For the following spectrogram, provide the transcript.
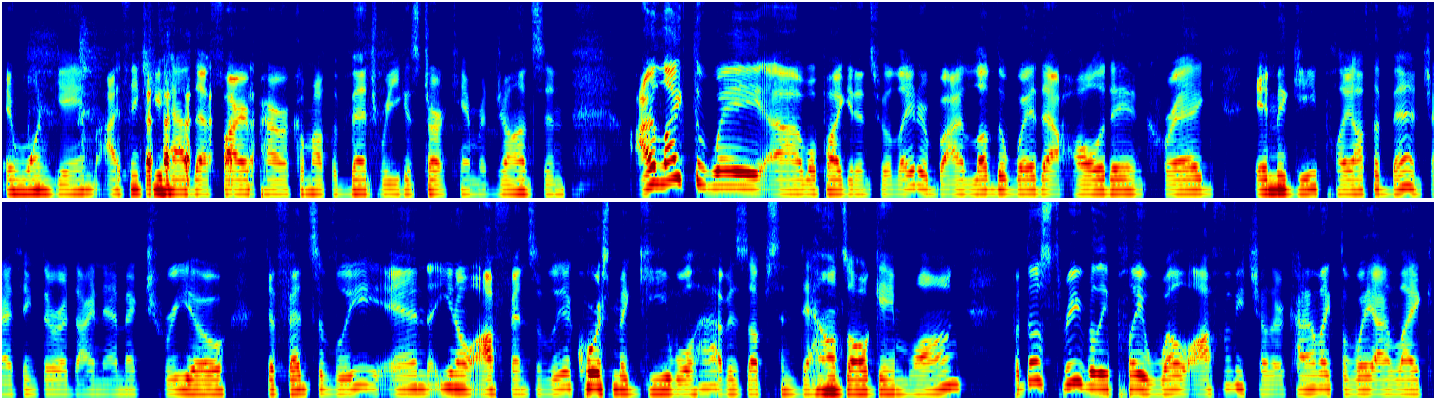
in one game, I think you have that firepower come off the bench where you can start Cameron Johnson. I like the way uh, we'll probably get into it later, but I love the way that Holiday and Craig and McGee play off the bench. I think they're a dynamic trio defensively and you know offensively. Of course, McGee will have his ups and downs all game long, but those three really play well off of each other. Kind of like the way I like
